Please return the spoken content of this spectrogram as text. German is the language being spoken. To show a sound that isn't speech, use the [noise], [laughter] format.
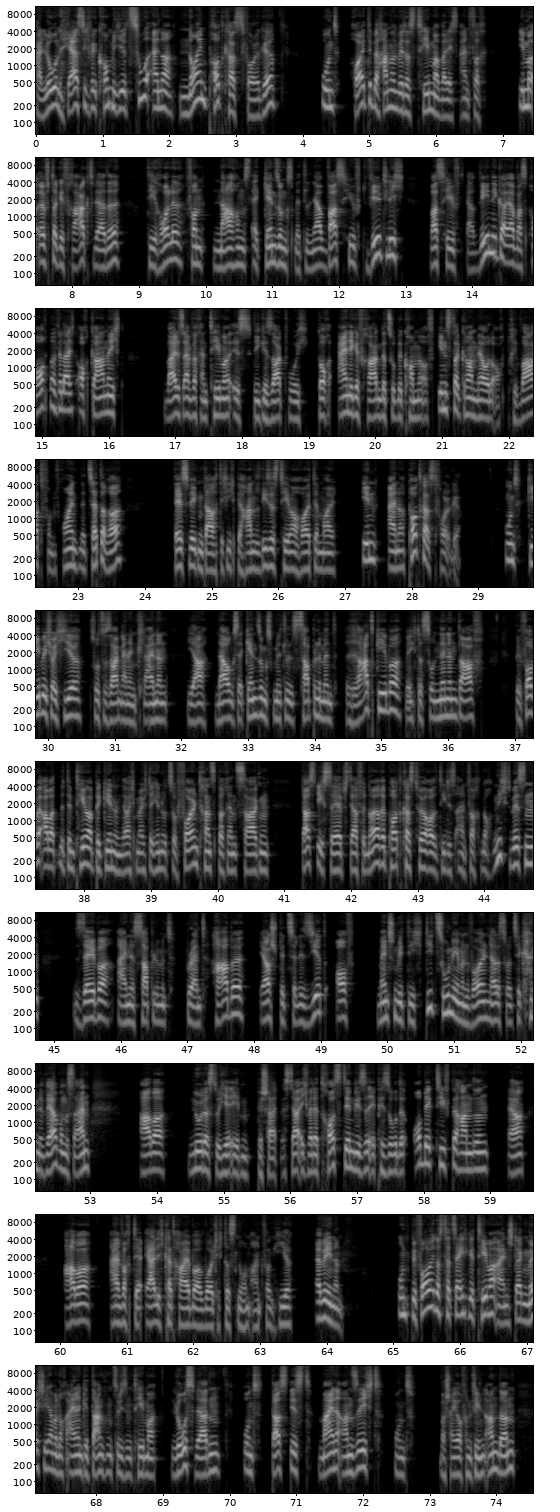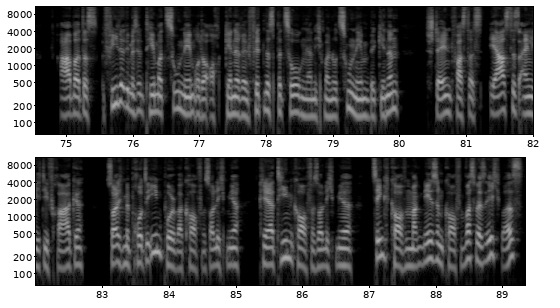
Hallo und herzlich willkommen hier zu einer neuen Podcast-Folge. Und heute behandeln wir das Thema, weil ich es einfach immer öfter gefragt werde, die Rolle von Nahrungsergänzungsmitteln. Ja, was hilft wirklich? Was hilft eher weniger? Ja, was braucht man vielleicht auch gar nicht? Weil es einfach ein Thema ist, wie gesagt, wo ich doch einige Fragen dazu bekomme auf Instagram, ja, oder auch privat von Freunden etc. Deswegen dachte ich, ich behandle dieses Thema heute mal in einer Podcast-Folge und gebe ich euch hier sozusagen einen kleinen, ja, Nahrungsergänzungsmittel, Supplement, Ratgeber, wenn ich das so nennen darf. Bevor wir aber mit dem Thema beginnen, ja, ich möchte hier nur zur vollen Transparenz sagen, dass ich selbst, ja, für neuere Podcast-Hörer, die das einfach noch nicht wissen, selber eine Supplement-Brand habe, ja, spezialisiert auf Menschen wie dich, die zunehmen wollen. Ja, das soll jetzt hier [laughs] keine Werbung sein, aber nur, dass du hier eben Bescheid weißt. Ja, ich werde trotzdem diese Episode objektiv behandeln ja. Aber einfach der Ehrlichkeit halber wollte ich das nur am Anfang hier erwähnen. Und bevor wir das tatsächliche Thema einsteigen, möchte ich aber noch einen Gedanken zu diesem Thema loswerden. Und das ist meine Ansicht und wahrscheinlich auch von vielen anderen. Aber dass viele, die mit dem Thema zunehmen oder auch generell fitnessbezogen, ja nicht mal nur zunehmen beginnen, stellen fast als erstes eigentlich die Frage, soll ich mir Proteinpulver kaufen? Soll ich mir Kreatin kaufen? Soll ich mir Zink kaufen, Magnesium kaufen, was weiß ich was.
